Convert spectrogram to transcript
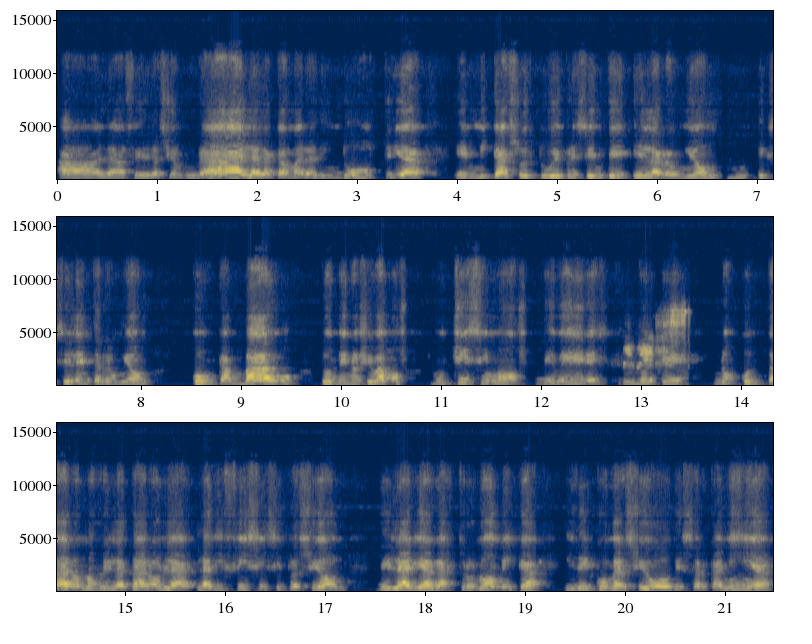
a la Federación Rural, a la Cámara de Industria, en mi caso estuve presente en la reunión, excelente reunión con Cambadu, donde nos llevamos muchísimos deberes, donde nos contaron, nos relataron la, difícil situación del área gastronómica y del comercio de cercanía,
